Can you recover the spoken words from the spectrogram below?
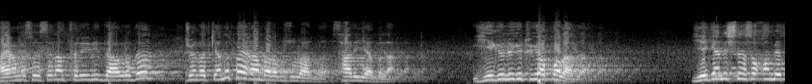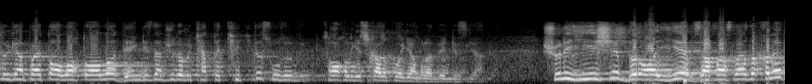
Payg'ambar sollallohu alayhi vasallam tiriklik davrida jo'natganda payg'ambarimiz ularni sariya bilan yeguligi tugab qoladi. Yegan hech narsa qolmay turgan paytda Alloh taolo dengizdan juda bir katta kitni suvni sohilga chiqarib qo'ygan bo'ladi dengizga. Shuni yeyishi bir oy yeb, zapaslarni qilib,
